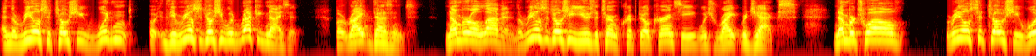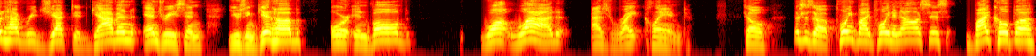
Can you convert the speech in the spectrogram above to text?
and the real Satoshi wouldn't, the real Satoshi would recognize it, but Wright doesn't. Number 11, the real Satoshi used the term cryptocurrency, which Wright rejects. Number 12, real Satoshi would have rejected Gavin Andresen using GitHub or involved WAD as Wright claimed. So this is a point by point analysis by Copa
